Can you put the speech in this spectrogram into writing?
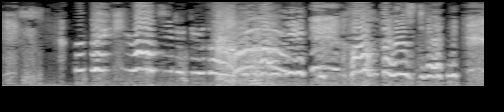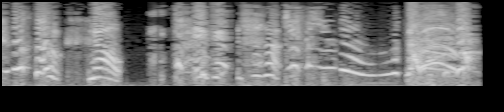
I think she wants you to do the hokey pokey on Thursday. No. If you shut up. You know.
